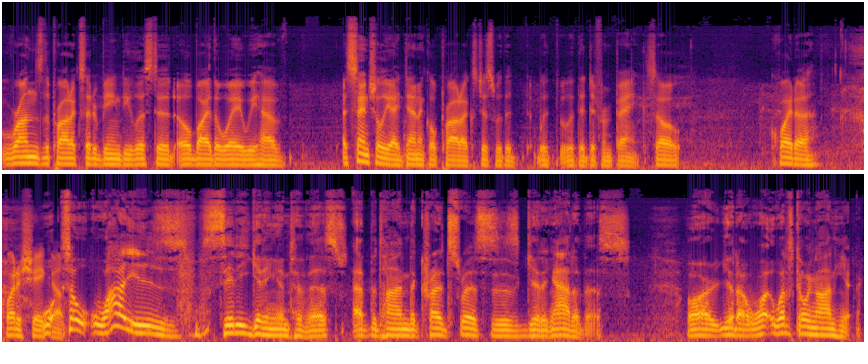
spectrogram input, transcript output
runs the products that are being delisted. Oh, by the way, we have essentially identical products, just with a with with a different bank. So quite a quite a shakeup. So why is Citi getting into this at the time that Credit Suisse is getting out of this, or you know what, what's going on here?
